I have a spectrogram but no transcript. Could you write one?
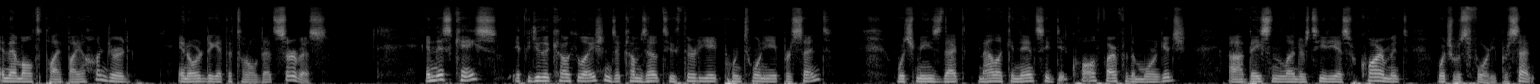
and then multiply it by 100 in order to get the total debt service. In this case, if you do the calculations, it comes out to 38.28%, which means that Malik and Nancy did qualify for the mortgage uh, based on the lender's TDS requirement, which was 40%.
